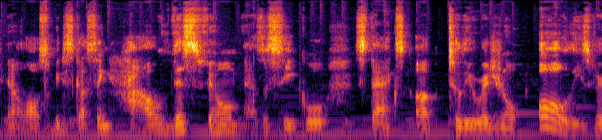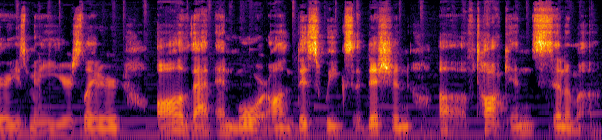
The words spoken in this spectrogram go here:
And I'll also be discussing how this film, as a sequel, stacks up to the original all these various many years later. All of that and more on this week's edition of Talking Cinema.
